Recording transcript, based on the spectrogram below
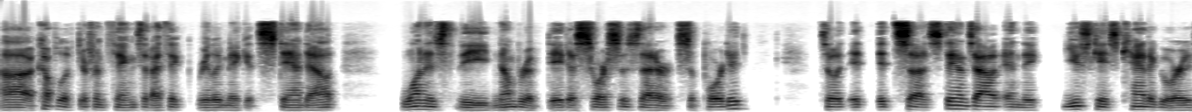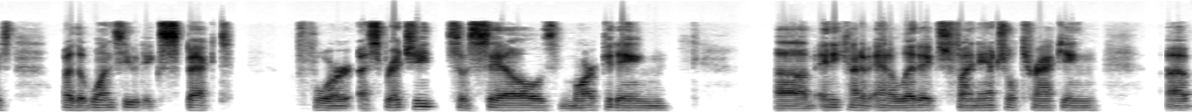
uh, a couple of different things that I think really make it stand out. One is the number of data sources that are supported. So it, it uh, stands out, and the use case categories are the ones you'd expect for a spreadsheet. So sales, marketing, um, any kind of analytics, financial tracking, uh,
